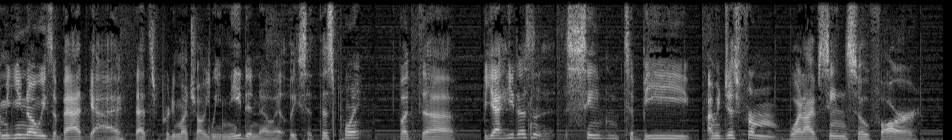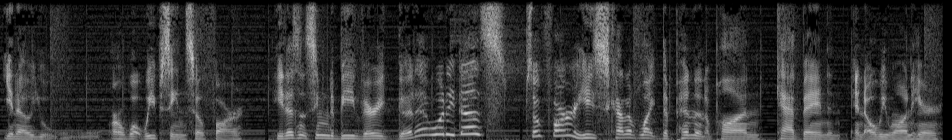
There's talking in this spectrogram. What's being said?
I mean, you know he's a bad guy. That's pretty much all we need to know, at least at this point. But, uh, but yeah, he doesn't seem to be. I mean, just from what I've seen so far, you know, you, or what we've seen so far, he doesn't seem to be very good at what he does so far. He's kind of like dependent upon Cad Bane and, and Obi Wan here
